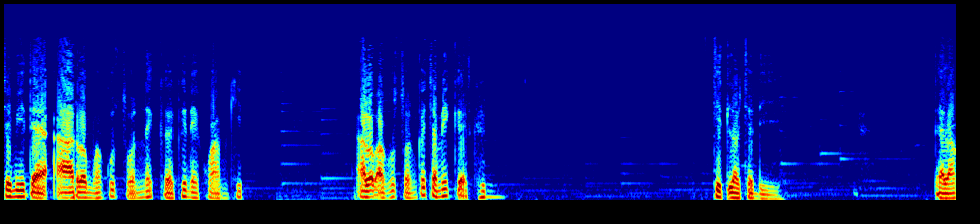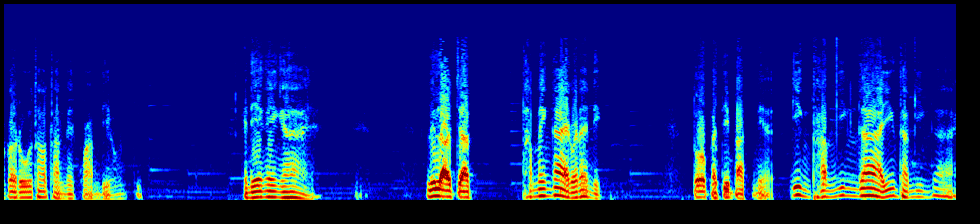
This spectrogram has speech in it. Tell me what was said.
จะมีแต่อารมณ์ของกุศลเกิดขึ้นในความคิด อารมณ์อกุศลก็จะไม่เกิดขึ้น จิตเราจะดี แต่เราก็รู้เท่าทันในความดีของจิต อันนี้ง่าย ๆ หรือเราจะทำให้ง่ายกว่านั้นอีก ตัวปฏิบัติเนี่ย ยิ่งทำยิ่งง่าย ยิ่งทำยิ่งง่าย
